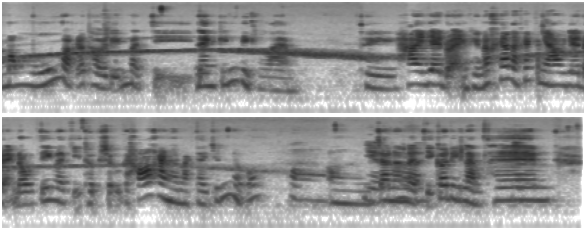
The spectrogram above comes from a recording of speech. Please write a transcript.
mong muốn vào cái thời điểm mà chị đang kiếm việc làm. Thì hai giai đoạn thì nó khá là khác nhau. Giai đoạn đầu tiên là chị thực sự khó khăn về mặt tài chính nữa. Oh, ừ, dạ, cho nên là rồi. chị có đi làm thêm. yeah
